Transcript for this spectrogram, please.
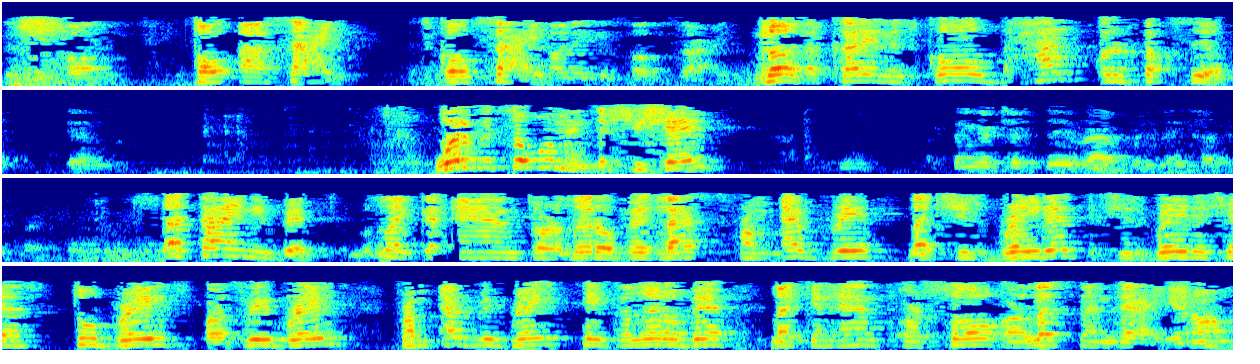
This is called So, uh, Sai. It's called Sai. cutting is called sa'i. No, the cutting is called halq or taqsir. What if it's a woman? Does she shave? Fingertip, they wrap it, they cut it right. A tiny bit, like an ant or a little bit less from every, like she's braided. If she's braided, she has two braids or three braids. From every braid, take a little bit, like an ant or so, or less than that, you know?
